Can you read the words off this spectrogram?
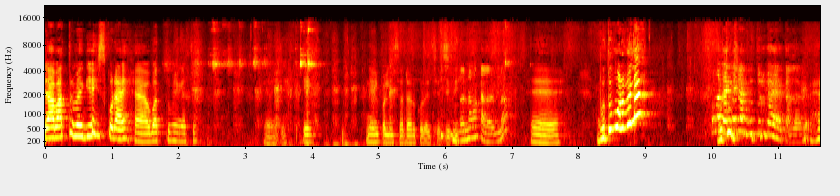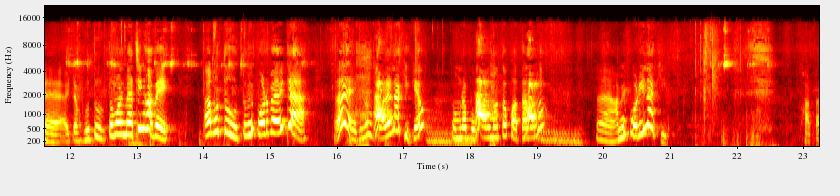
যা বাথরুমে গিয়ে হিস করে আয়। হ্যাঁ ও বাথরুমে গেছে। এই নেল পালিশ অর্ডার করেছে দিদি। হ্যাঁ। ভুতু পড়বে না? হ্যাঁ ওইটা ভুতু। তোমার ম্যাচিং হবে। ভুতু তুমি পড়বে ওইটা? হ্যাঁ এগুলো পড়ে নাকি কেউ? তোমরা বোকার মতো কথা বলো। হ্যাঁ আমি পড়ি নাকি? ফাটা।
